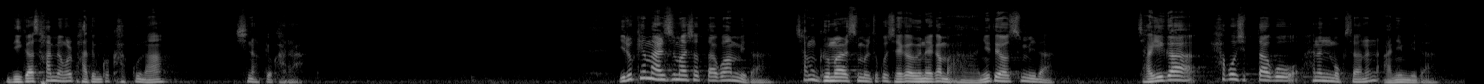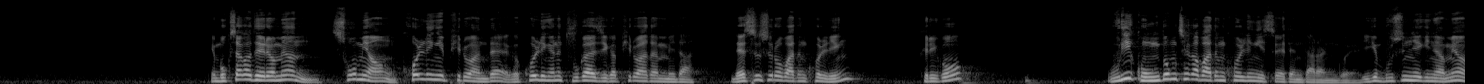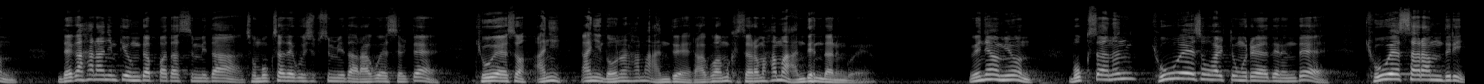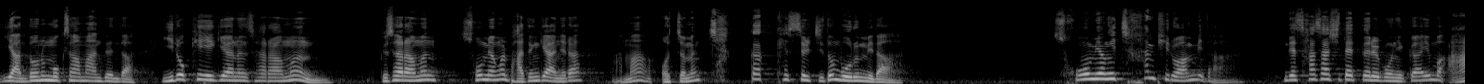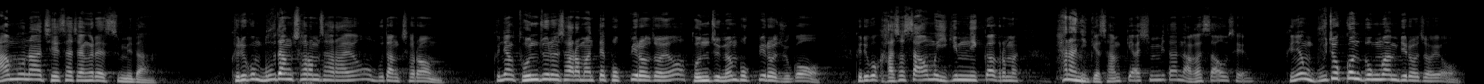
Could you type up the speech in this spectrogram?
네가 사명을 받은 것 같구나. 신학교 가라. 이렇게 말씀하셨다고 합니다. 참 그 말씀을 듣고 제가 은혜가 많이 되었습니다. 자기가 하고 싶다고 하는 목사는 아닙니다. 목사가 되려면 소명, 콜링이 필요한데 그 콜링에는 두 가지가 필요하답니다. 내 스스로 받은 콜링, 그리고 우리 공동체가 받은 콜링이 있어야 된다라는 거예요. 이게 무슨 얘기냐면 내가 하나님께 응답받았습니다. 저 목사 되고 싶습니다. 라고 했을 때 교회에서 아니, 아니, 너는 하면 안 돼. 라고 하면 그 사람은 하면 안 된다는 거예요. 왜냐하면 목사는 교회에서 활동을 해야 되는데 교회 사람들이 야, 너는 목사하면 안 된다. 이렇게 얘기하는 사람은 그 사람은 소명을 받은 게 아니라 아마 어쩌면 착각했을지도 모릅니다. 소명이 참 필요합니다. 근데 사사 시대 때를 보니까 뭐 아무나 제사장을 했습니다. 그리고 무당처럼 살아요. 무당처럼. 그냥 돈 주는 사람한테 복 빌어줘요. 돈 주면 복 빌어주고. 그리고 가서 싸우면 이깁니까? 그러면 하나님께서 함께 하십니다. 나가 싸우세요. 그냥 무조건 복만 빌어줘요.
